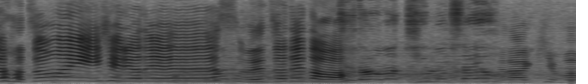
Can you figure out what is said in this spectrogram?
688枚終了です。めっちゃ出た。油断は禁物だよ。値段禁物。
